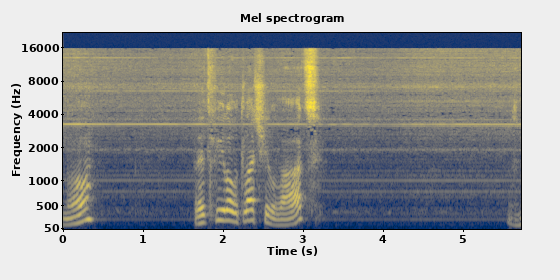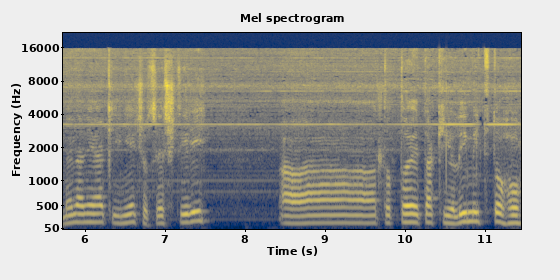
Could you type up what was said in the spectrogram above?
No, pred chvíľou tlačil vác. Sme na nejakých niečo cez 4. A toto je taký limit toho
